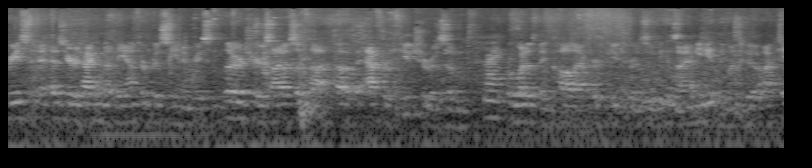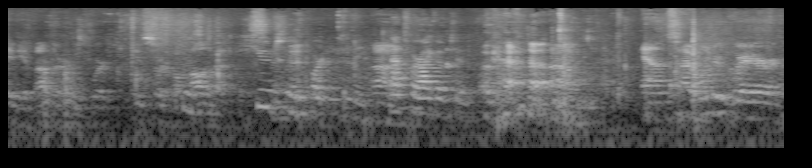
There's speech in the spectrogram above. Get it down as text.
recent, as you were talking about the Anthropocene in recent literatures, I also thought of Afrofuturism, Right. or what has been called Afrofuturism, because I immediately went to Octavia Butler, whose work is sort of all about this. Hugely important to me. Um, That's where I go to. Okay. um, and so I wondered where,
